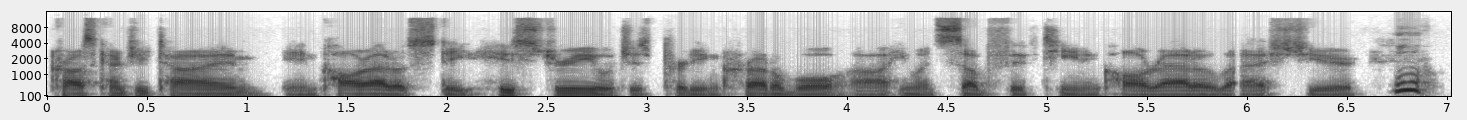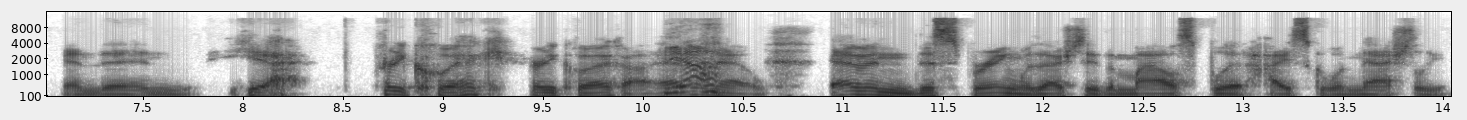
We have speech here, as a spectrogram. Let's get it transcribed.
cross country time in Colorado state history, which is pretty incredible. Uh, he went sub 15 in Colorado last year. And then, yeah, pretty quick, pretty quick. Uh, yeah. Evan, uh, Evan this spring was actually the mile split high school nationally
